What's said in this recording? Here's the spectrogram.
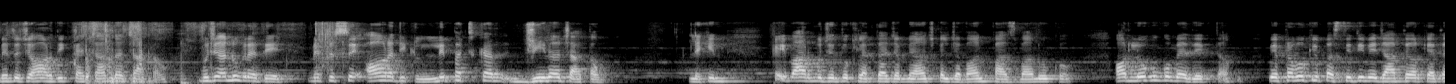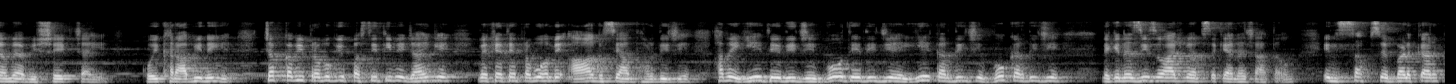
मैं तुझे और अधिक पहचानना चाहता हूँ। मुझे अनुग्रह दे, मैं तुझसे और अधिक लिपट कर जीना चाहता हूँ। लेकिन कई बार मुझे दुख लगता है जब मैं आजकल जवान पासवानों को और लोगों को मैं देखता हूँ। वे प्रभु की उपस्थिति में जाते हैं और कहते हैं, हमें अभिषेक चाहिए। कोई खराबी नहीं है। जब कभी प्रभु की उपस्थिति में जाएँगे, वे कहते हैं, प्रभु, हमें आग से आप भर दीजिए, हमें ये दे दीजिए, वो दे दीजिए, ये कर दीजिए, वो कर दीजिए। लेकिन अजीजों, आज मैं आपसे कहना चाहता हूँ, इन सबसे बढ़कर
